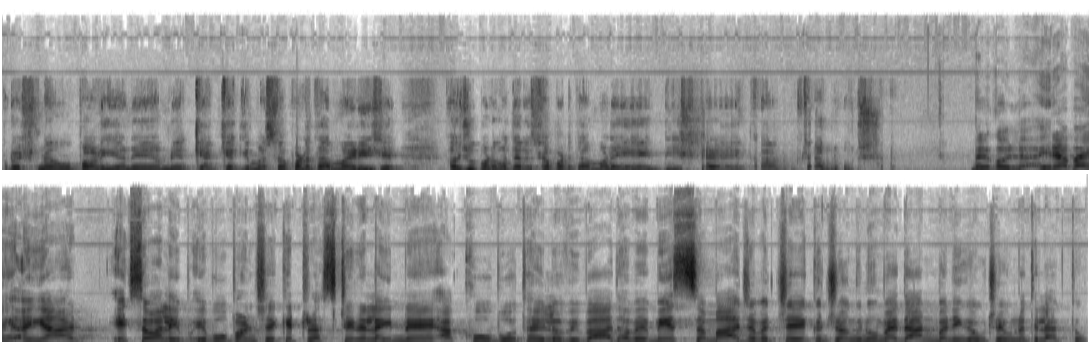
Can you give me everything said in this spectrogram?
પ્રશ્ન ઉપાડી અને અમને ક્યાંક ક્યાંક એમાં સફળતા મળી છે. હજુ પણ વધારે સફળતા મળે એ દિશાએ કામ ચાલુ છે. બિલકુલ. હીરાભાઈ અહીંયા એક સવાલ એવ- પણ છે કે ટ્રસ્ટીને લઈને આખો ઊભો થયેલો વિવાદ હવે બે સમાજ વચ્ચે એક જંગનું મેદાન બની ગયું છે એવું નથી લાગતું?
